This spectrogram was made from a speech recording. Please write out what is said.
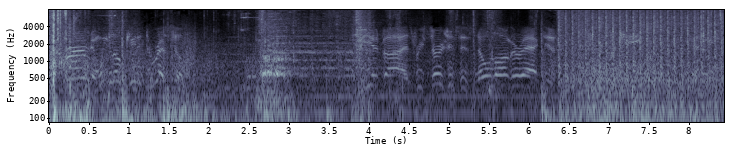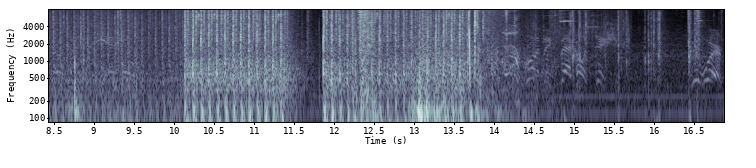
Confirmed, and we located the rest of them. Be advised, resurgence is no longer active. Key. Enemy Squad mates back on station. Good work.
